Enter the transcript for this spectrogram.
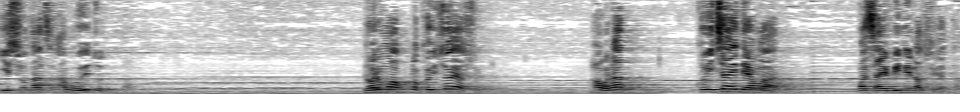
ही सदांच आवयच उरता धर्म आपलो खंयचोय आसूं भावरात खंयच्याय देवार वा सायबिनीर आसूं येता.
